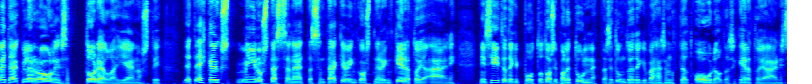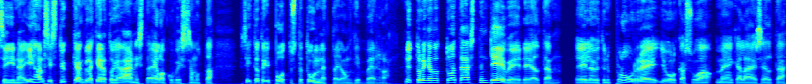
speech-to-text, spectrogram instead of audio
vetää kyllä roolinsa todella hienosti. Et ehkä yksi miinus tässä näet, tässä on tämä Kevin Costnerin kertoja ääni, niin siitä jotenkin puuttuu tosi paljon tunnetta. Se tuntuu jotenkin vähän semmoitteelta oudolta se kertoja ääni siinä. Ihan siis tykkään kyllä kertoja äänistä elokuvissa, mutta siitä jotenkin puuttuu sitä tunnetta jonkin verran. Nyt tuli katsottua tää sitten DVDltä ei löytynyt Blu-ray-julkaisua meikäläiseltä.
